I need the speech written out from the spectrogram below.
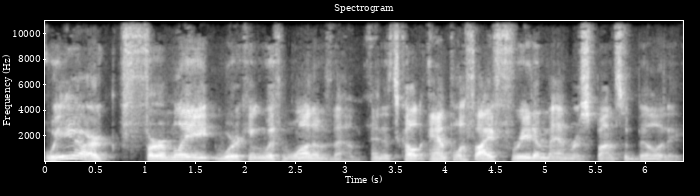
we are firmly working with one of them, and it's called Amplify Freedom and Responsibility.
